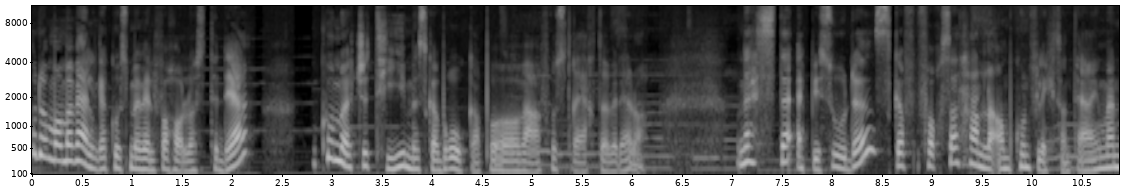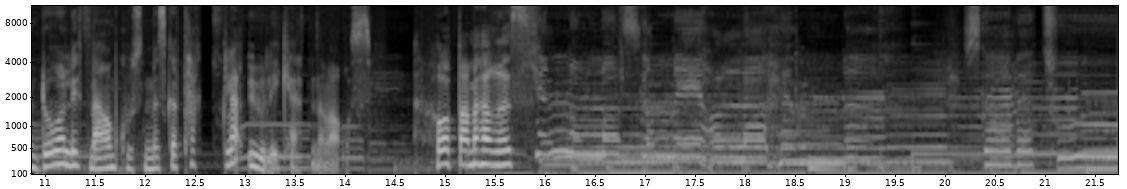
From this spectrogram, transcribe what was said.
og da må vi velge hvordan vi vil forholde oss til det, hvor mye tid vi skal bruke på å være frustrert over det, da. Neste episode skal fortsatt handle om konflikthåndtering, men da litt mer om hvordan vi skal takle ulikhetene våre. Håper vi høres. stave to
